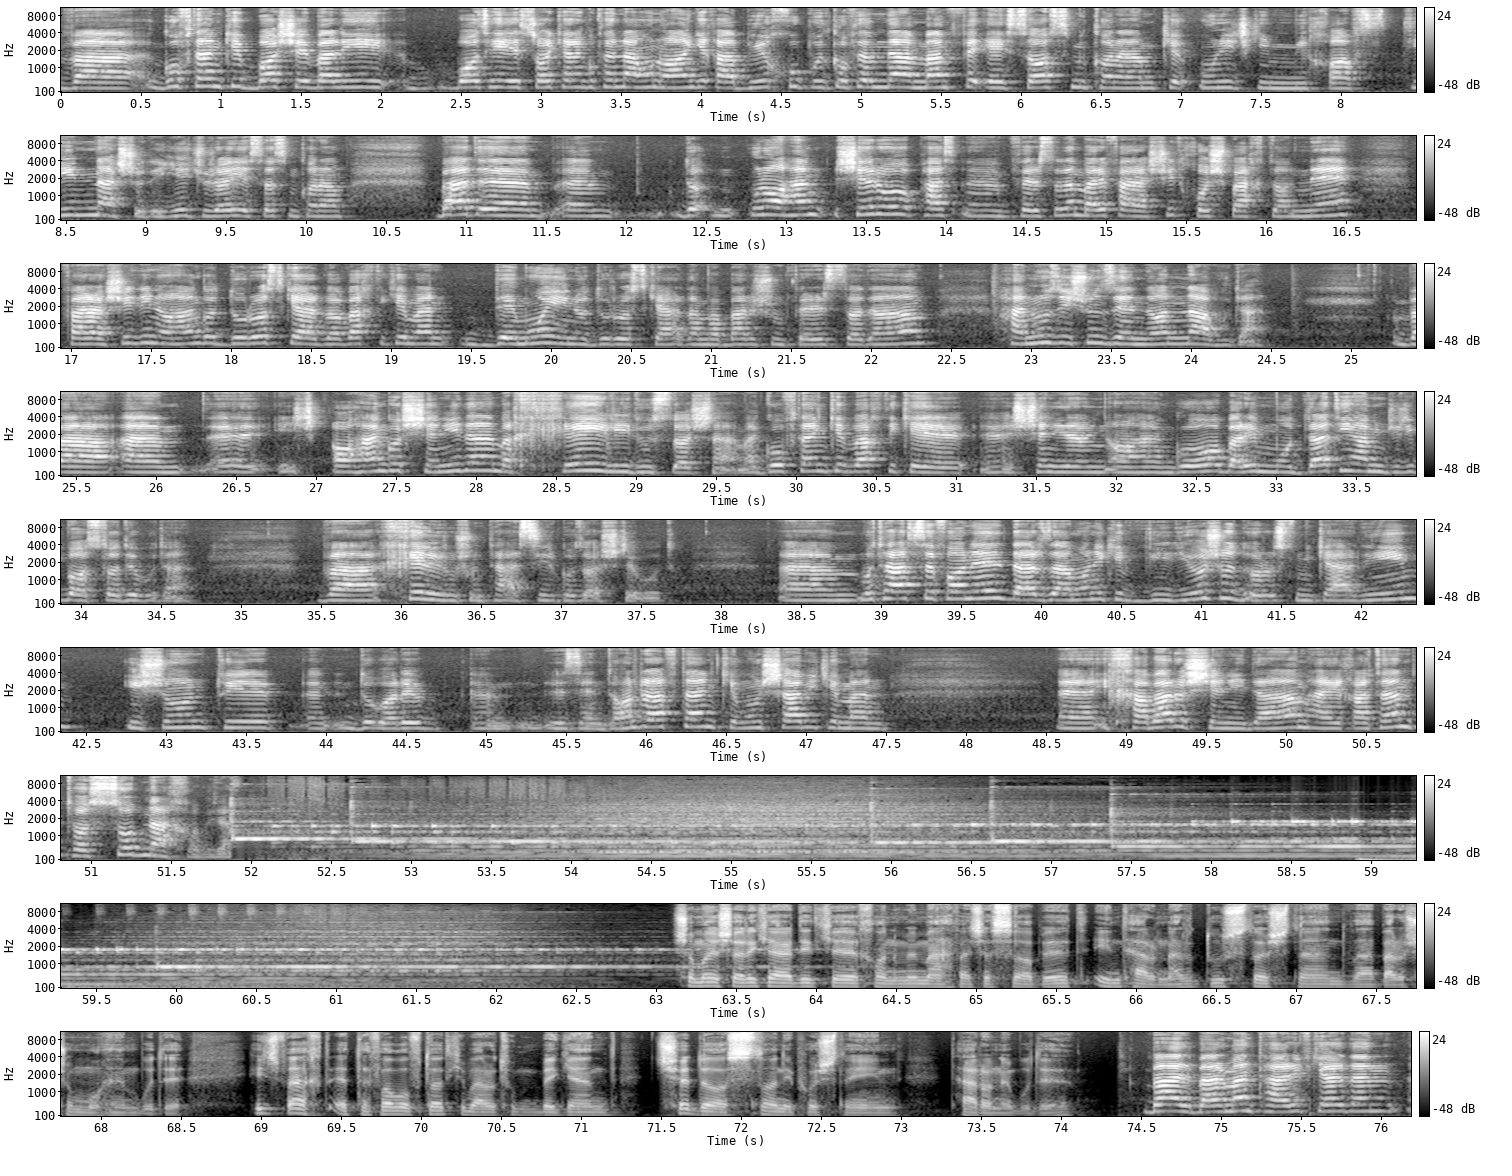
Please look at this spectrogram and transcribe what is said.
و گفتن که باشه ولی باز هی اصرار کردن گفتن نه اون آهنگ قبلی خوب بود. گفتم نه من احساس می‌کنم که اونی که می‌خواستین نشده. یه جورایی احساس می‌کنم بعد اون آهنگ شعر رو پس فرستادم برای فرشید خوشبختانه. فرشید این آهنگ رو درست کرد و وقتی که من دمو اینو درست کردم و براشون فرستادم هنوز ایشون زندان نبودن. و آهنگ رو شنیدن و خیلی دوست داشتن و گفتن که وقتی که شنیدن این آهنگو برای مدتی همینجوری باستاده بودن و خیلی روشون تاثیر گذاشته بود. متاسفانه در زمانی که ویدیوش رو درست می‌کردیم ایشون توی دوباره زندان رفتن که اون شبی که من این خبر رو شنیدم حقیقتا تا صبح نخوابیدم. شما اشاره کردید که خانم محوچ ثابت این ترانه رو دوست داشتند و براشون مهم بوده هیچ وقت اتفاق افتاد که براتون بگند چه داستانی پشت این ترانه بوده؟ بله بر من تعریف کردن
